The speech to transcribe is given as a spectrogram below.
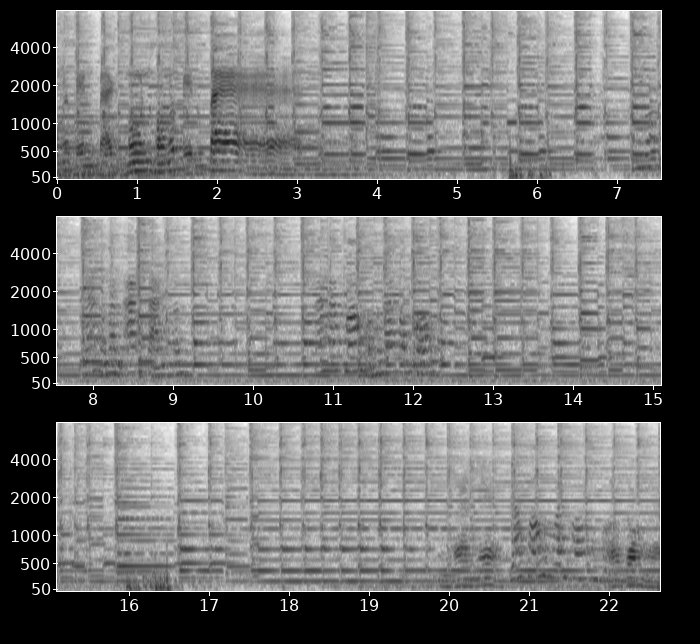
งนั้นเป็นแปลกมูลคงนั้นเป็นแป้ องวันท้องเราต้องเหรอ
